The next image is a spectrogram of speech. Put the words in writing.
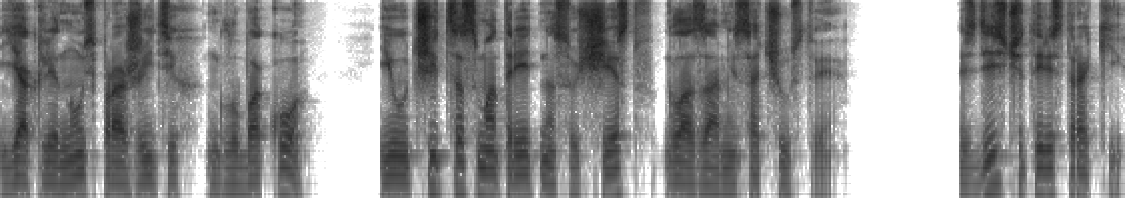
Я клянусь прожить их глубоко и учиться смотреть на существ глазами сочувствия. Здесь четыре строки.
